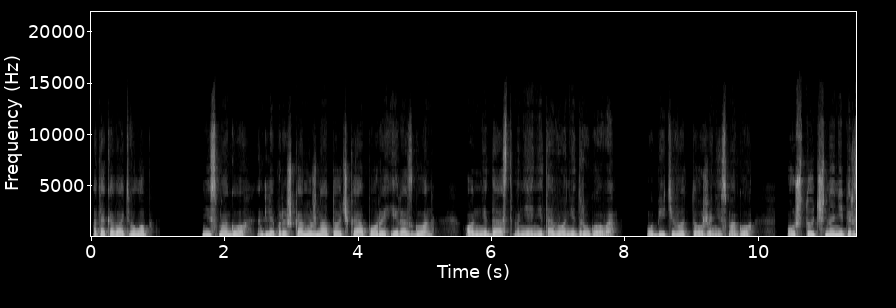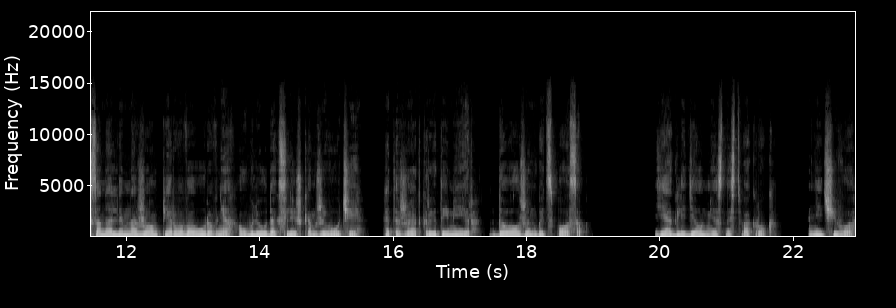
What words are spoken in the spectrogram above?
Атаковать в лоб? Не смогу. Для прыжка нужна точка опоры и разгон. Он не даст мне ни того, ни другого. Убить его тоже не смогу. Уж точно не персональным ножом первого уровня, ублюдок слишком живучий. Это же открытый мир. Должен быть способ. Я глядел местность вокруг. Ничего,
